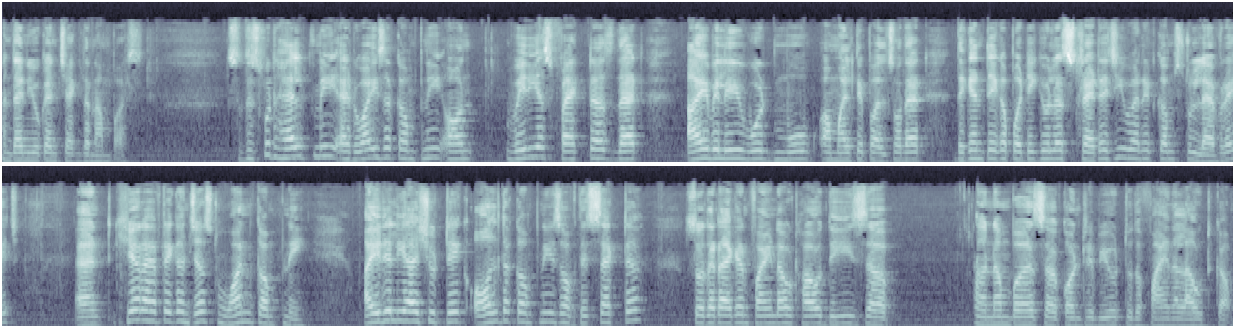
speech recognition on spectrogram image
And then you can check the numbers. So this would help me advise a company on various factors that I believe would move a multiple so that they can take a particular strategy when it comes to leverage. And here I have taken just one company. Ideally I should take all the companies of this sector so that I can find out how these uh, uh, numbers uh, contribute to the final outcome.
